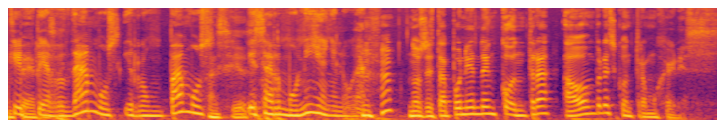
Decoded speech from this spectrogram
que perdamos y rompamos esa armonía en el hogar. Nos está poniendo en contra a hombres contra mujeres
